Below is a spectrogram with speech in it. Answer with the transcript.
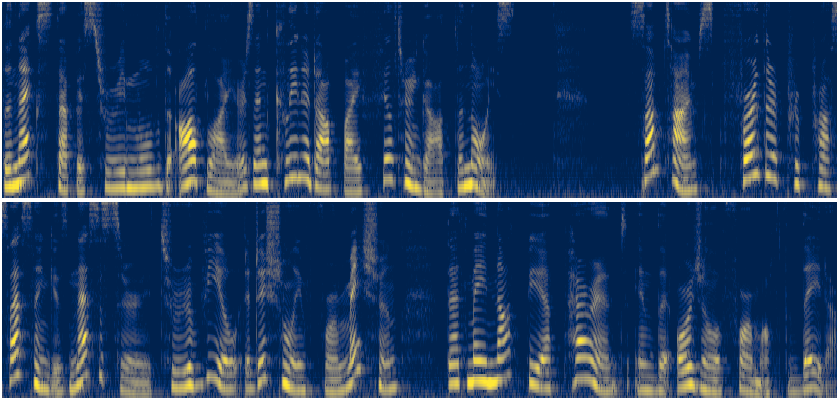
the next step is to remove the outliers and clean it up by filtering out the noise. Sometimes further preprocessing is necessary to reveal additional information that may not be apparent in the original form of the data.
